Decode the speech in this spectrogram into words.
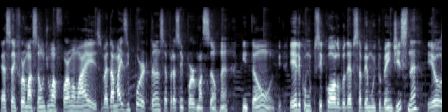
essa informação de uma forma mais, vai dar mais importância para essa informação, né? Então, ele como psicólogo deve saber muito bem disso, né? Eu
